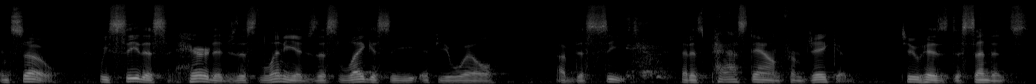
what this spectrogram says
And so, we see this heritage, this lineage, this legacy, if you will, of deceit that is passed down from Jacob to his descendants.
